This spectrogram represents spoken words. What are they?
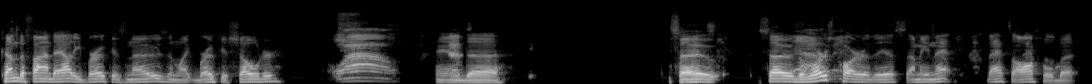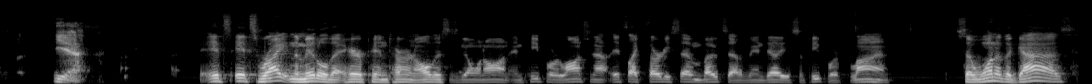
come to find out he broke his nose and like broke his shoulder wow. And uh So, so the worst man. part of this, I mean that that's awful, but Yeah. it's it's right in the middle of that hairpin turn. All this is going on, and people are launching out. It's like 37 boats out of Vandalia, so people are flying. So one of the guys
